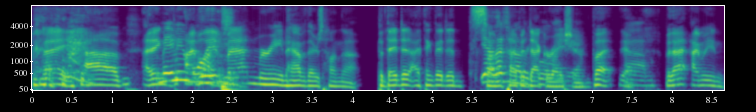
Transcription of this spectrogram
Hey, um, I think Maybe I believe. Matt and Marine have theirs hung up, but they did. I think they did some that's type of another cool decoration. but yeah, Um, but that I mean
